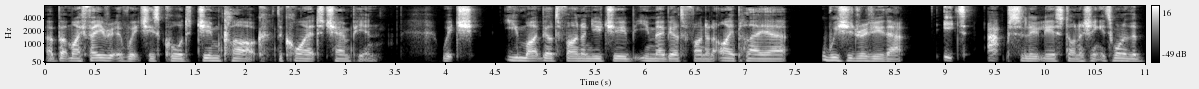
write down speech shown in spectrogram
Uh, but my favourite of which is called Jim Clark, The Quiet Champion, which you might be able to find on YouTube. You may be able to find on iPlayer. We should review that. It's absolutely astonishing. It's one of the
